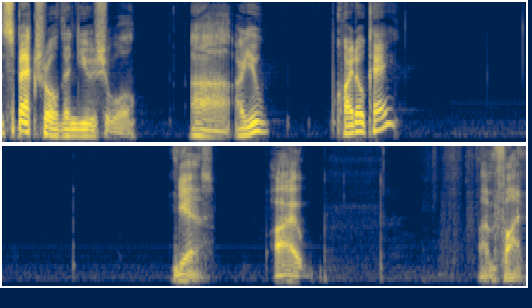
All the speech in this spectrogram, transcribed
spectral than usual. Uh are you quite okay? Yes, I. I'm fine.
